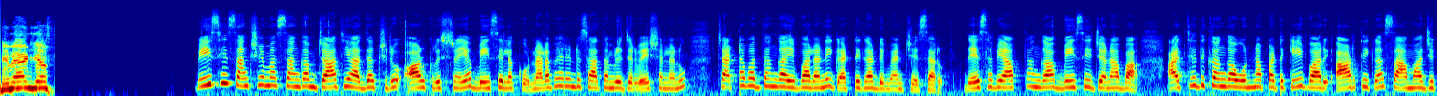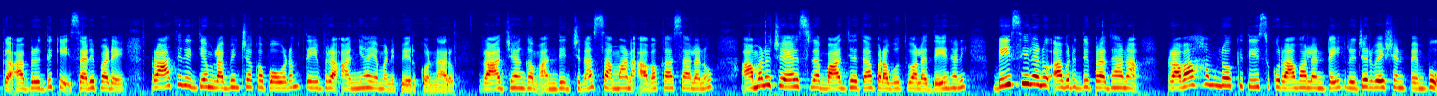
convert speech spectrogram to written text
డిమాండ్ చేస్తున్నాం బీసీ సంక్షేమ సంఘం జాతీయ అధ్యక్షుడు ఆర్ కృష్ణయ్య బీసీలకు నలభై రెండు శాతం రిజర్వేషన్లను చట్టబద్ధంగా ఇవ్వాలని గట్టిగా డిమాండ్ చేశారు. దేశవ్యాప్తంగా బీసీ జనాభా అత్యధికంగా ఉన్నప్పటికీ వారి ఆర్థిక సామాజిక అభివృద్ధికి సరిపడే ప్రాతినిధ్యం లభించకపోవడం తీవ్ర అన్యాయమని పేర్కొన్నారు. రాజ్యాంగం అందించిన సమాన అవకాశాలను అమలు చేయాల్సిన బాధ్యత ప్రభుత్వాలదేనని బీసీలను అభివృద్ధి ప్రధాన ప్రవాహంలోకి తీసుకురావాలంటే రిజర్వేషన్ పెంపు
